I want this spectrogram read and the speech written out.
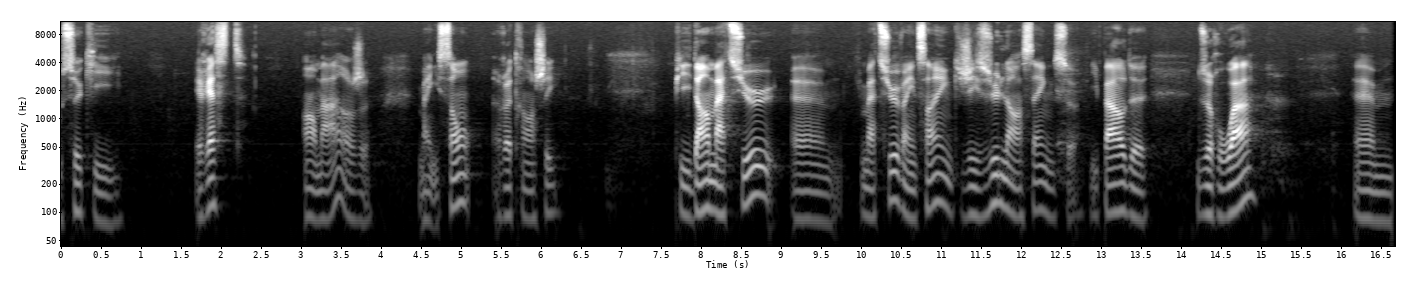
ou ceux qui restent en marge, ben, ils sont retranchés. Puis dans Matthieu, euh, Matthieu 25, Jésus l'enseigne ça. Il parle du roi. Euh,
